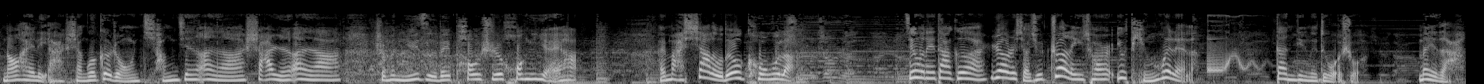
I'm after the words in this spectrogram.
脑海里啊闪过各种强奸案啊、杀人案啊，什么女子被抛尸荒野呀，哎呀妈，吓得我都要哭了。结果那大哥啊绕着小区转了一圈，又停回来了，淡定的对我说：“妹子啊，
